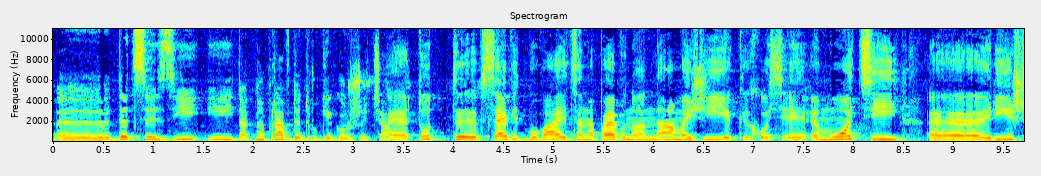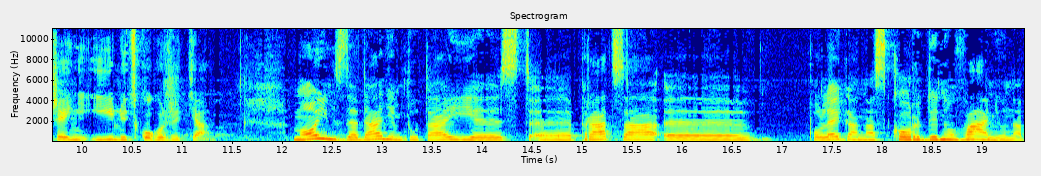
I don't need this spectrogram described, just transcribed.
e, decyzji i tak naprawdę drugiego życia. Тут е, все відбувається напевно на межі якихось емоцій, рішень і людського життя. Moim zadaniem tutaj jest e, praca, e, polega na skoordynowaniu na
